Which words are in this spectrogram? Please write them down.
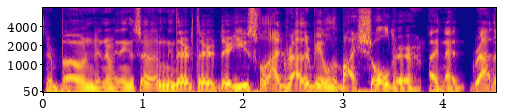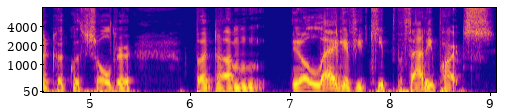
they're boned and everything. So I mean, they're they're they're useful. I'd rather be able to buy shoulder, and I'd rather cook with shoulder. But um, you know, leg if you keep the fatty parts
